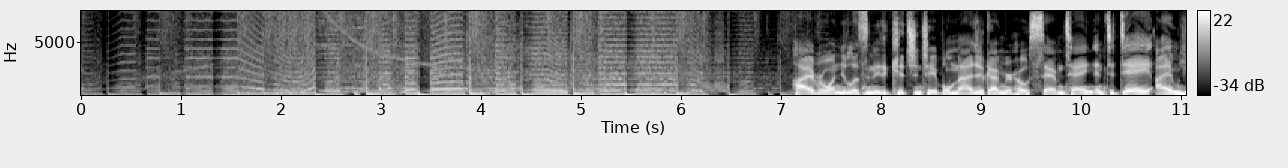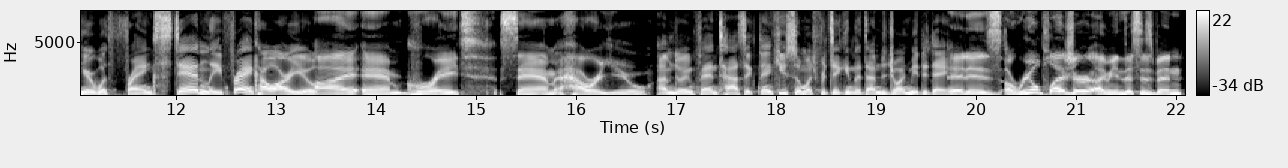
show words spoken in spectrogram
Hi, everyone. You're listening to Kitchen Table Magic. I'm your host, Sam Tang, and today I am here with Frank Stanley. Frank, how are you? I am great, Sam. How are you? I'm doing fantastic. Thank you so much for taking the time to join me today. It is a real pleasure. I mean, this has been,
